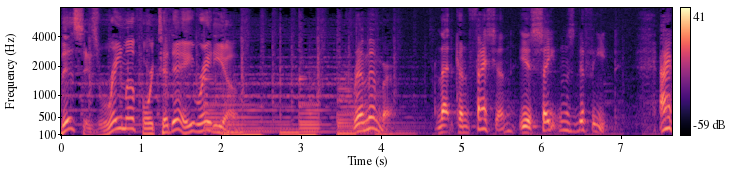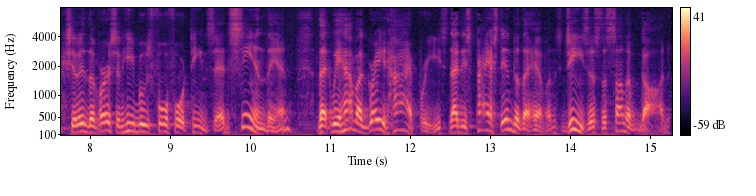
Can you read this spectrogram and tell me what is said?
This is Rhema for Today Radio. Remember that confession is Satan's defeat. Actually, the verse in Hebrews 4:14 said, "Seeing then that we have a great high priest that is passed into the heavens, Jesus, the Son of God,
